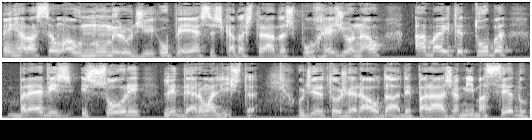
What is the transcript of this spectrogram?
Em relação ao número de UPS cadastradas por regional, Abaetetuba, Breves e Soure lideram a lista. O diretor-geral da Adepará, Jami Macedo,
